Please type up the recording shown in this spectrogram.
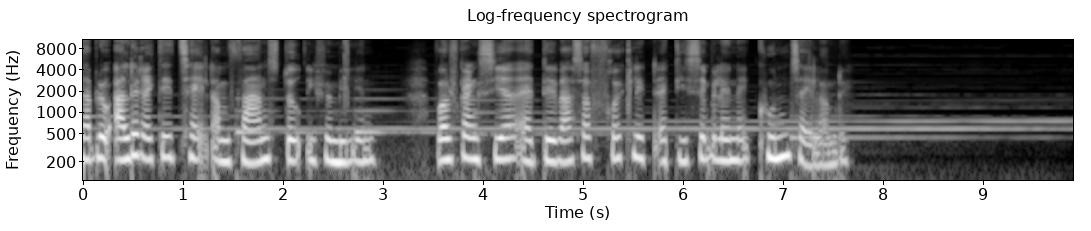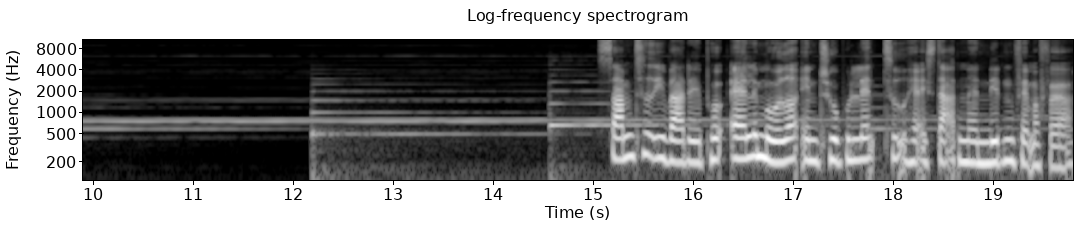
Der blev aldrig rigtig talt om farens død i familien. Wolfgang siger, at det var så frygteligt, at de simpelthen ikke kunne tale om det. Samtidig var det på alle måder en turbulent tid her i starten af 1945.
